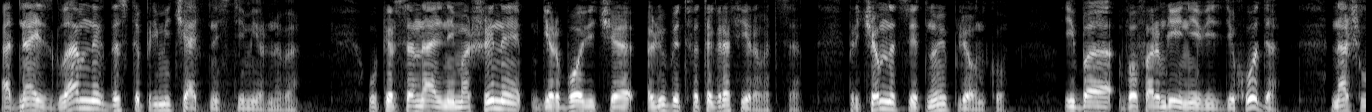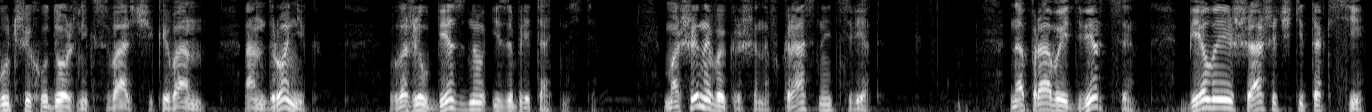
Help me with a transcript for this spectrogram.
одна из главных достопримечательностей Мирного. У персональной машины Гербовича любят фотографироваться, причем на цветную пленку, ибо в оформлении вездехода наш лучший художник-сварщик Иван Андроник вложил бездну изобретательности. Машина выкрашена в красный цвет. На правой дверце белые шашечки такси,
